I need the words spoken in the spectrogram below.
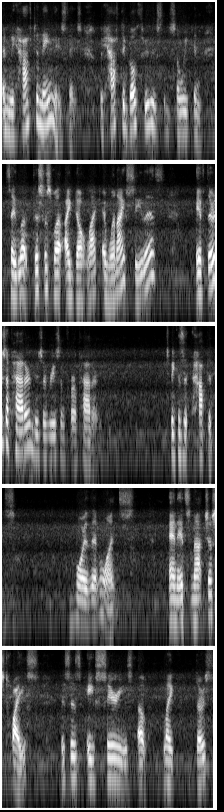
And we have to name these things. We have to go through these things so we can say, look, this is what I don't like. And when I see this, if there's a pattern, there's a reason for a pattern. It's because it happens more than once. And it's not just twice. This is a series of, like, there's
